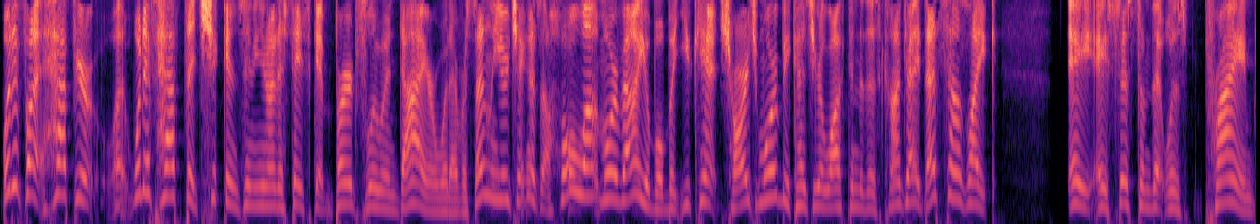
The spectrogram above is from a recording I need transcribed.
what if uh, half your what if half the chickens in the United States get bird flu and die or whatever? Suddenly your chicken is a whole lot more valuable, but you can't charge more because you're locked into this contract. That sounds like a, a system that was primed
